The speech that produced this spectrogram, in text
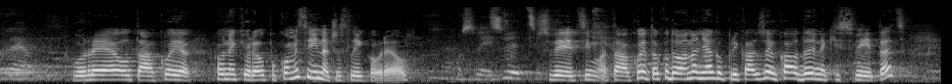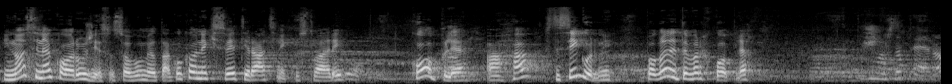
Orel. Orel, tako je, kao neki orel. Po kome se inače slika orel? Po sveci. Sveci. Svecima, tako je, tako da ona njega prikazuje kao da je neki svetac i nosi neko oružje sa sobom, je li tako? Kao neki sveti ratnik u stvari. Koplje, aha, ste sigurni? Pogledajte vrh koplja. Možda pero.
